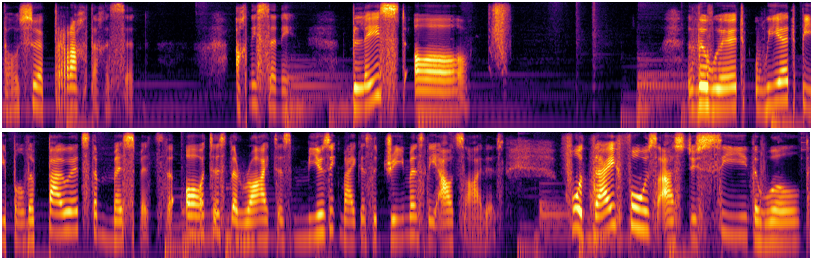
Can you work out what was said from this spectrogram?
Daar is so 'n pragtige sin ag nie sin nie. Blessed are the word weird people, the poets, the misfits, the artists, the writers, music makers, the dreamers, the outsiders. For they force us to see the world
